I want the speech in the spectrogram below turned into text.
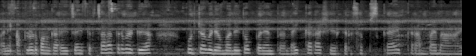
आणि अपलोड पण करायचं आहे तर चला तर भेटूया पुढच्या व्हिडिओमध्ये तोपर्यंत लाईक करा शेअर करा सबस्क्राईब करा. बाय बाय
